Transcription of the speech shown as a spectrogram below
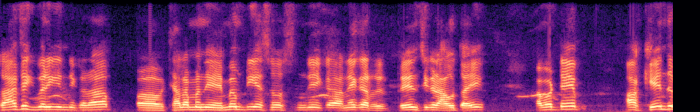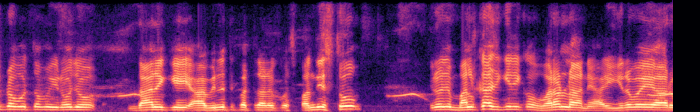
ట్రాఫిక్ పెరిగింది ఇక్కడ. చాలామంది చాలా ఎంఎంటీఎస్ వస్తుంది. ఇక్కడ అనేక ట్రైన్స్ ఇక్కడ అవుతాయి కాబట్టి ఆ కేంద్ర ప్రభుత్వం ఈరోజు దానికి ఆ వినతి పత్రాలకు స్పందిస్తూ ఈరోజు మల్కాజ్గిరికి ఒక వరంలానే ఇరవై ఆరు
